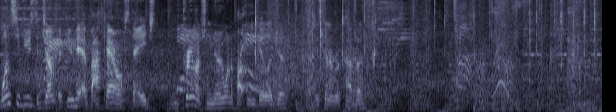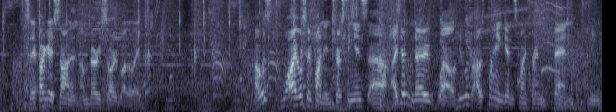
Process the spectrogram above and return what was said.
once you've used the jump, if you hit a back air off stage, pretty much no one apart from Villager is going to recover. So if I go silent, I'm very sorry by the way. I was what I also find interesting is uh, I don't know. Well, who was I was playing against my friend Ben. I mean,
